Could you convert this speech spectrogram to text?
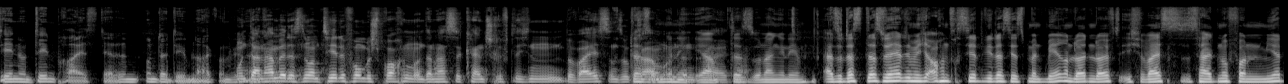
den und den Preis, der dann unter dem lag. Und, wir Und dann haben wir das nur am Telefon besprochen und dann hast du keinen schriftlichen Beweis und so Das ist Kram. und unangenehm. dann, Ja, Alter. das ist unangenehm. Also das, das hätte mich auch interessiert, wie das jetzt mit mehreren Leuten läuft. Ich weiß es ist halt nur von mir,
